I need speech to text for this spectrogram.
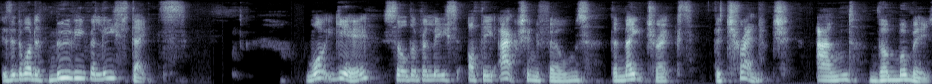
Is it the one of movie release dates? What year saw the release of the action films The Matrix, The Trench, and The Mummy?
